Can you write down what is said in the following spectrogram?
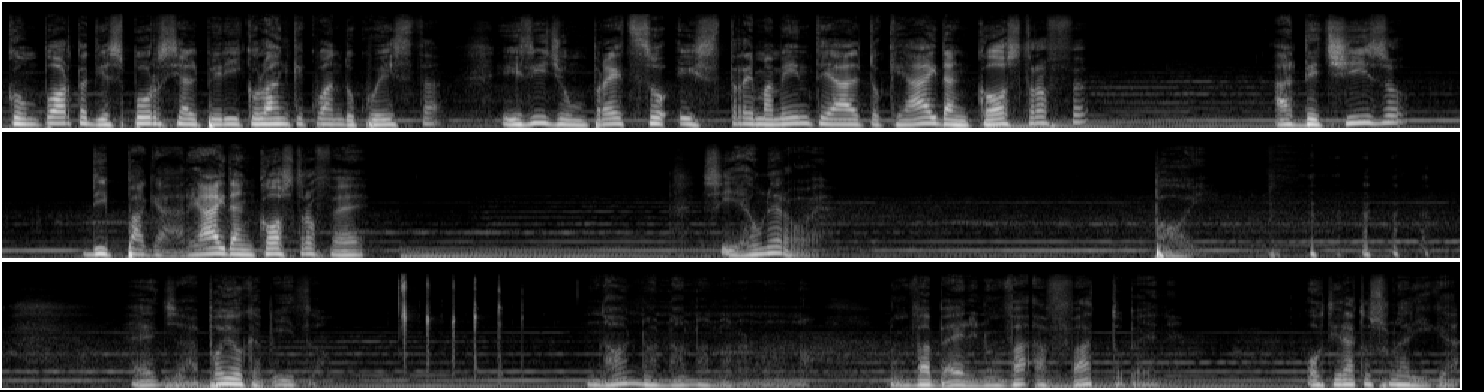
comporta di esporsi al pericolo anche quando questa esige un prezzo estremamente alto che Aidan Kostroff ha deciso di pagare. Aidan Kostroff è... Sì, è un eroe. Poi... eh già, poi ho capito. No, no, no, no, no, no, no, no. Non va bene, non va affatto bene. Ho tirato su una riga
